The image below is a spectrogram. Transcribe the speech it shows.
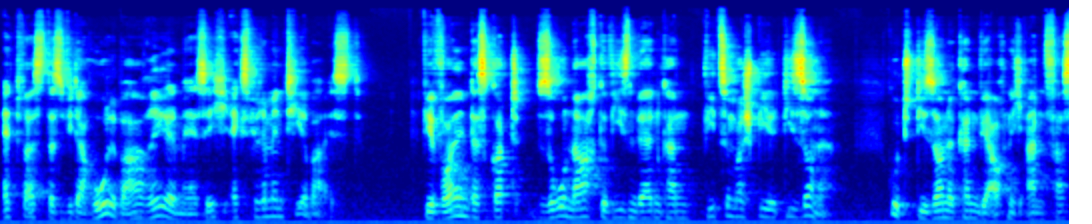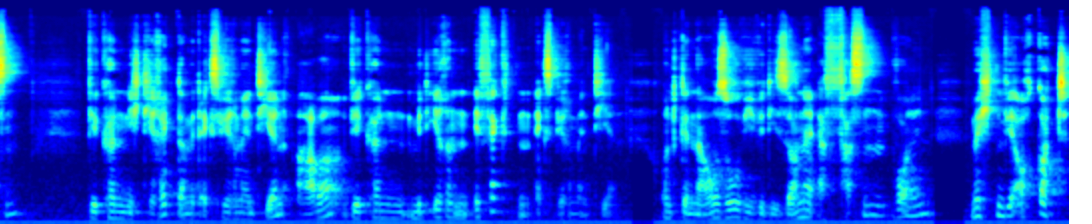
Etwas, das wiederholbar, regelmäßig, experimentierbar ist. Wir wollen, dass Gott so nachgewiesen werden kann, wie zum Beispiel die Sonne. Gut, die Sonne können wir auch nicht anfassen. Wir können nicht direkt damit experimentieren, aber wir können mit ihren Effekten experimentieren. Und genauso wie wir die Sonne erfassen wollen, möchten wir auch Gott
